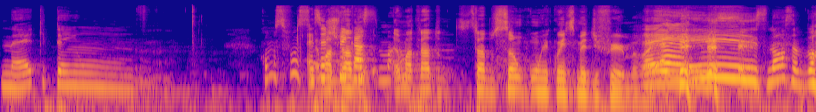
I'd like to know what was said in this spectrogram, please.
né, que tem um Como se fosse É É uma, tradu- é uma tradu- tradução com reconhecimento de firma, vai. É isso, nossa, bom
